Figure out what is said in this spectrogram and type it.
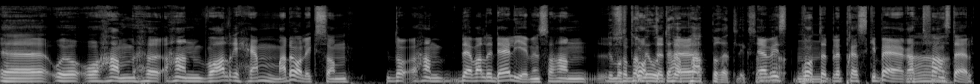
Eh, och och han, han var aldrig hemma då liksom. Då, han blev aldrig delgiven så han... du så måste ta emot det här blev- pappret liksom. Ja visst, Mm. brottet blev preskriberat Ah. för hans del.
